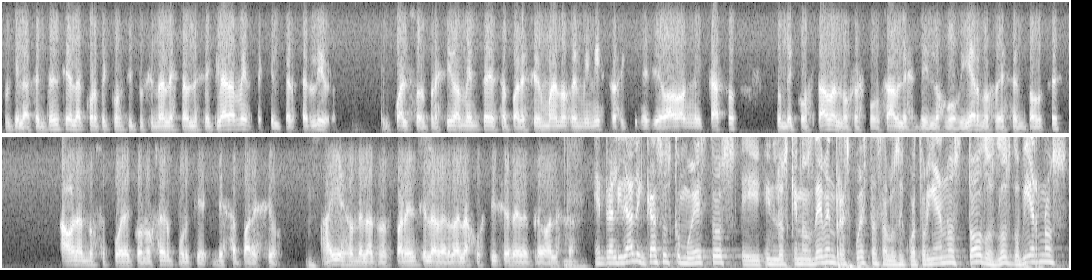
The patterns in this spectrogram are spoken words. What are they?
Porque la sentencia de la Corte Constitucional establece claramente que el tercer libro, el cual sorpresivamente desapareció en manos de ministros y quienes llevaban el caso, donde constaban los responsables de los gobiernos de ese entonces, ahora no se puede conocer porque desapareció. Ahí es donde la transparencia, la verdad, la justicia debe prevalecer. En realidad, en casos como estos, eh, en los que nos deben respuestas a los ecuatorianos, todos los gobiernos,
